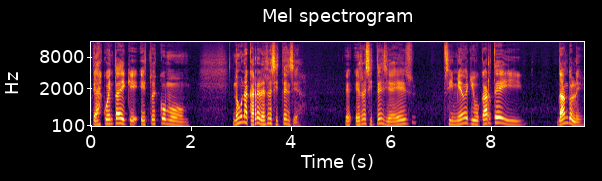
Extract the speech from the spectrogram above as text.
te das cuenta de que esto es como, no es una carrera, es resistencia. E- Es, resistencia, es sin miedo a equivocarte y dándole,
